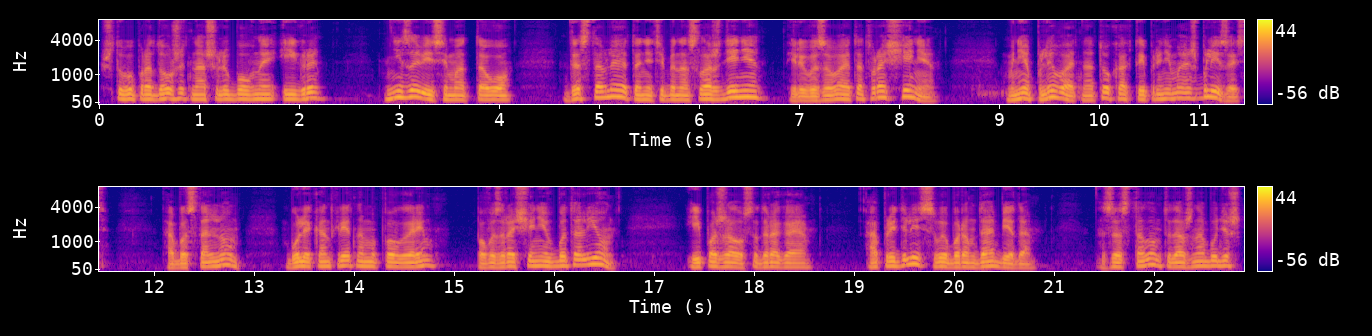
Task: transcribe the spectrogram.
чтобы продолжить наши любовные игры независимо от того, доставляют они тебе наслаждение или вызывают отвращение. Мне плевать на то, как ты принимаешь близость. Об остальном, более конкретно мы поговорим по возвращении в батальон. И, пожалуйста, дорогая, определись с выбором до обеда. За столом ты должна будешь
